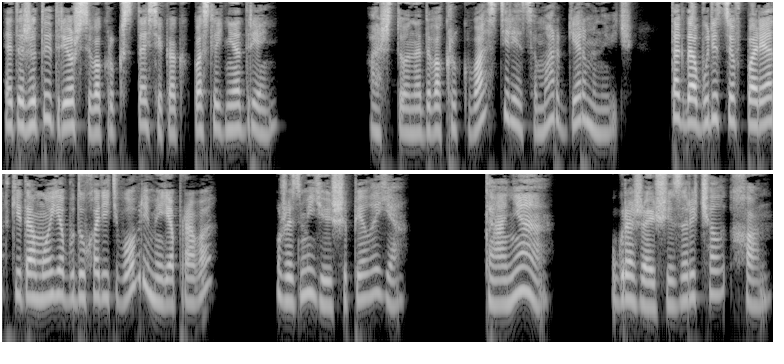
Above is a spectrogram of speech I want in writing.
Это же ты трешься вокруг Стаси, как последняя дрянь». «А что, надо вокруг вас тереться, Марк Германович? Тогда будет все в порядке, и домой я буду уходить вовремя, я права?» Уже змеей шипела я. «Таня!» — угрожающе зарычал хан.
